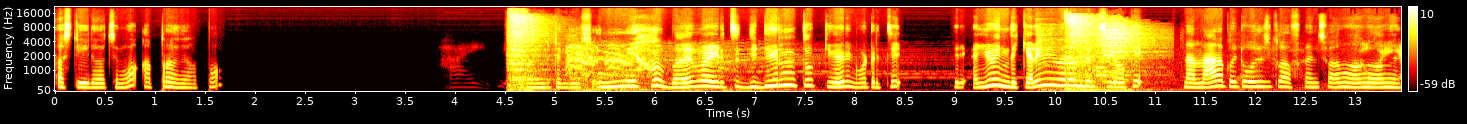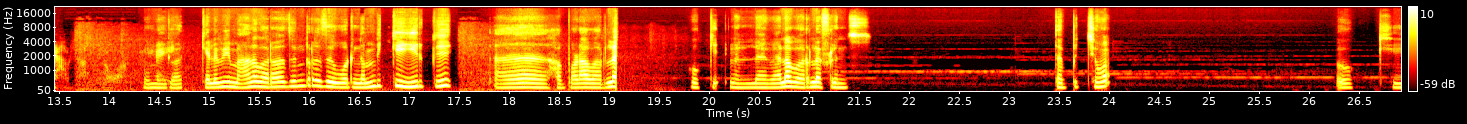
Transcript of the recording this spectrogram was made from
ஃபஸ்ட்டு இதை வச்சுருவோம். அப்புறம் இதை வைப்போம். வந்துட்டேன் கைஸ் உண்மையாக பயமாயிடுச்சு. திடீர்னு தூக்கி ஏறி போட்டுருச்சு சரி ஐயோ இந்த கிளவி வேற வந்துருச்சு. ஓகே நான் மேலே போயிட்டு ஒழிஞ்சிக்கலாம் ஃப்ரெண்ட்ஸ் வாங்க வாங்க வாங்க. Oh கிளவி மேலே வராதுன்றது ஒரு நம்பிக்கை இருக்குது அப்பாடா வரல. ஓகே நல்ல வேலை வரல ஃப்ரெண்ட்ஸ் தப்பிச்சோம். ஓகே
